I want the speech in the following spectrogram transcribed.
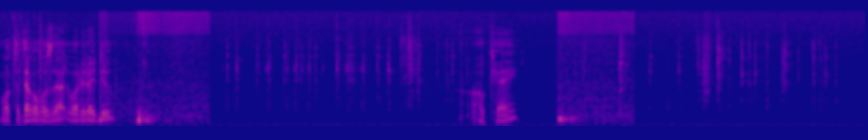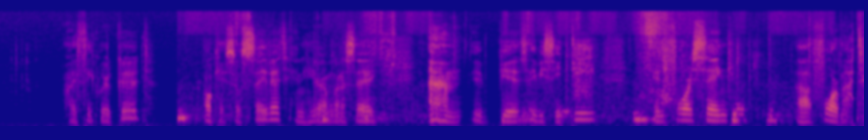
what the devil was that? What did I do? Okay. I think we're good. Okay, so save it. And here, I'm going to say ABCD enforcing uh, format,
